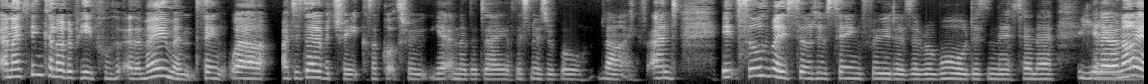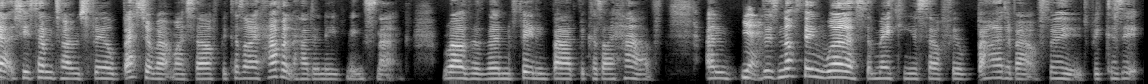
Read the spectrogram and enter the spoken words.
and I think a lot of people at the moment think, "Well, I deserve a treat because I've got through yet another day of this miserable life," and it's almost sort of seeing food as a reward, isn't it? And a, yeah. you know, and I actually sometimes feel better about myself because I haven't had an evening snack rather than feeling bad because I have. And yeah. there's nothing worse than making yourself feel bad about food because it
